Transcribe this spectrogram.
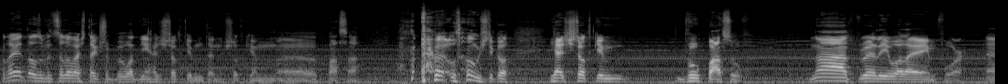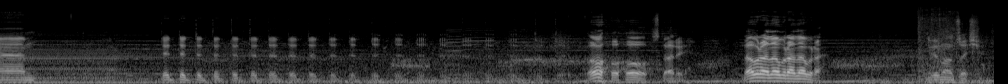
Podaję to wycelować tak, żeby ładnie jechać środkiem ten, środkiem e, pasa. Udało mi się tylko jechać środkiem dwóch pasów. Not really what I aim for. Um, Oho, ho, stary. Dobra, dobra, dobra. Nie wymączę się.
